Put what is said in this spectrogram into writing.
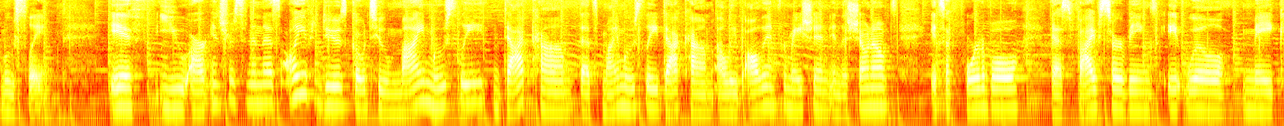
muesli. If you are interested in this, all you have to do is go to mymuesli.com. That's mymuesli.com. I'll leave all the information in the show notes. It's affordable, it has five servings. It will make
